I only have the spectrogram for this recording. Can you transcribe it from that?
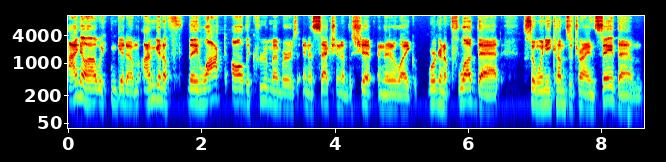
I know how we can get them. I'm gonna. F-. They locked all the crew members in a section of the ship, and they're like, we're gonna flood that. So when he comes to try and save them,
